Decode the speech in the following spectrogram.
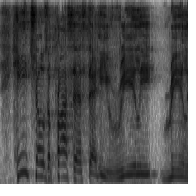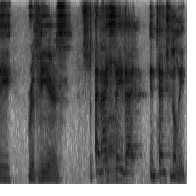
he chose a process that he really, really reveres. And wow. I say that intentionally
